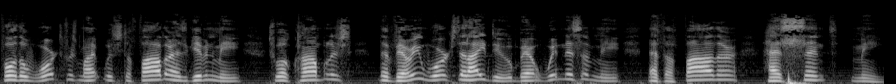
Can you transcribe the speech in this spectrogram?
For the works which, my, which the Father has given me to accomplish the very works that I do bear witness of me that the Father has sent me.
